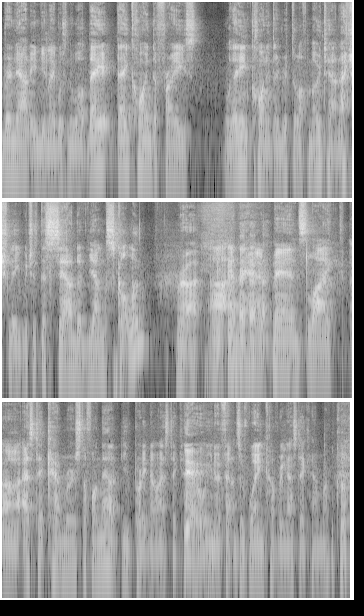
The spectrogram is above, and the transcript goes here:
renowned indie labels in the world. They they coined the phrase. Well, they didn't coin it. They ripped it off Motown actually, which is the sound of young Scotland. right. Uh, and they had bands like uh, Aztec Camera and stuff on there. You probably know Aztec Camera, Yeah, or yeah. you know Fountains of Wayne covering Aztec Camera. Of course.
